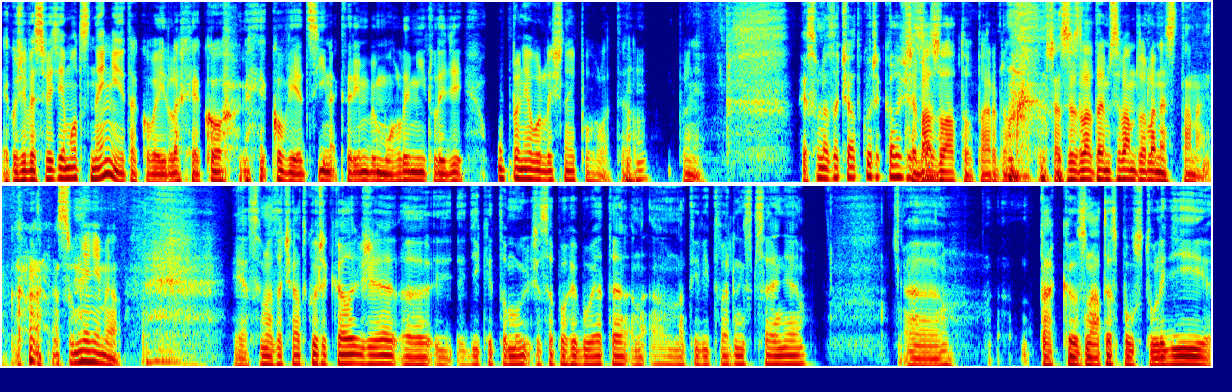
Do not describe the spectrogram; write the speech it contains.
Jakože ve světě moc není takovejhle jako, jako věcí, na kterým by mohli mít lidi úplně odlišný pohled. Jo? Mm-hmm. Úplně. Já jsem na začátku říkal, že... Třeba jsem... zlato, pardon. Třeba se zlatem se vám tohle nestane. S uměním, jo. Já jsem na začátku říkal, že eh, díky tomu, že se pohybujete na, na té výtvarné scéně, eh, tak znáte spoustu lidí, eh,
